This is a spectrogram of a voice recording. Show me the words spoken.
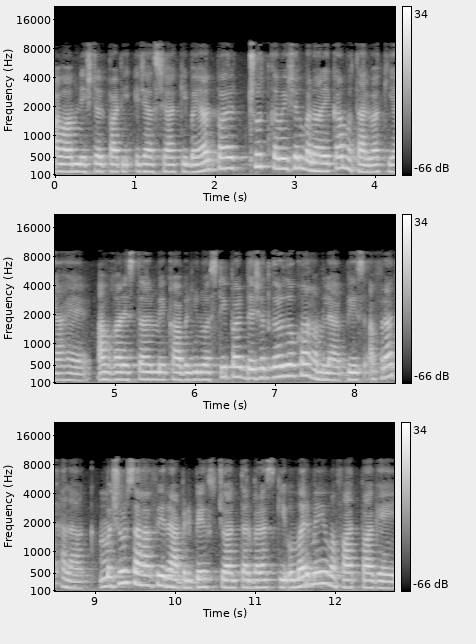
अवाम नेशनल पार्टी एजाज शाह के बयान आरोप ट्रुथ कमीशन बनाने का मुतालबा किया है। अफ़गानिस्तान में काबुल यूनिवर्सिटी पर दहशत गर्दों का हमला, बीस अफराद हलाक। मशहूर सहाफी रॉबर्ट बेक्स चौहत्तर बरस की उम्र में वफात पा गए।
